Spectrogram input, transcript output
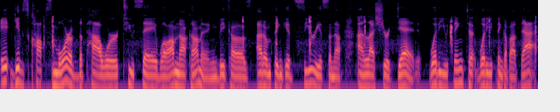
it gives cops more of the power to say, "Well, I'm not coming because I don't think it's serious enough unless you're dead." What do you think? To what do you think about that?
